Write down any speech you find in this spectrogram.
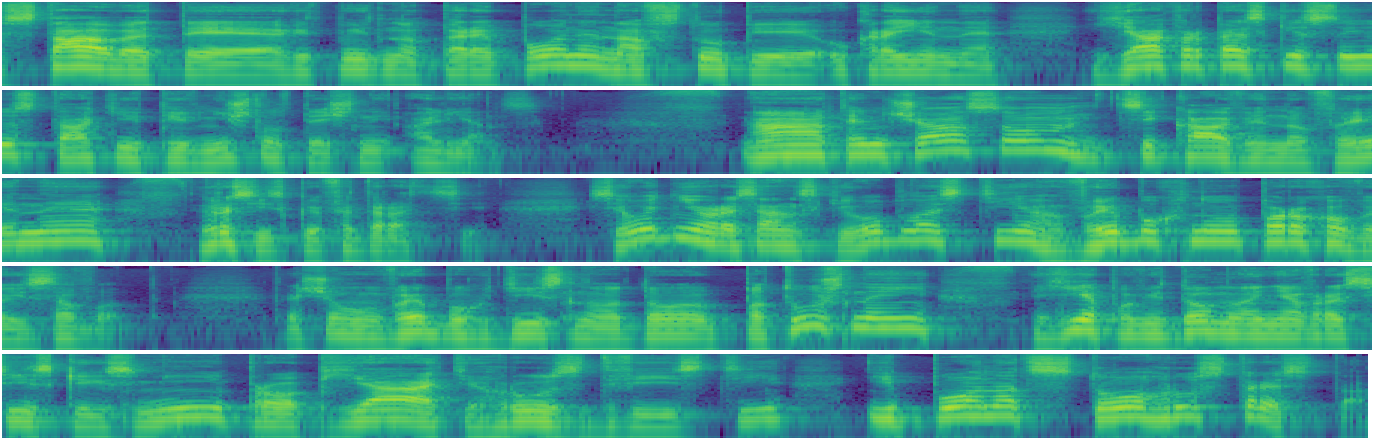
ставити відповідно перепони на вступі України як в Європейський Союз, так і в Північно-Атлантичний альянс. А тим часом цікаві новини з Російської Федерації. Сьогодні в Росянській області вибухнув пороховий завод. Причому вибух дійсно потужний. Є повідомлення в російських ЗМІ про 5 груз 200 і понад 100 груз 300.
